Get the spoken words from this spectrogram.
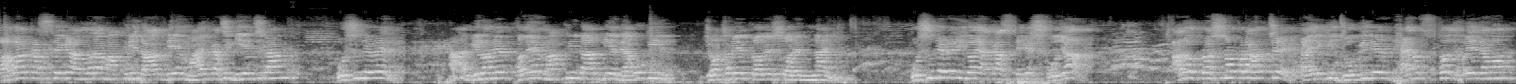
বাবার কাছ থেকে আমরা মাতৃ দ্বার দিয়ে মায়ের কাছে গিয়েছিলাম, বসুদেবের হ্যাঁ মিলনের ফলে মাতৃ দ্বার দিয়ে দেবকীর জঠরে প্রবেশ করেন নাই। বসুদেবের হৃদয় আকাশ থেকে সোজা। আরও প্রশ্ন করা হচ্ছে তাই কি যোগীদের ধ্যানস্থ হয়ে যেমন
